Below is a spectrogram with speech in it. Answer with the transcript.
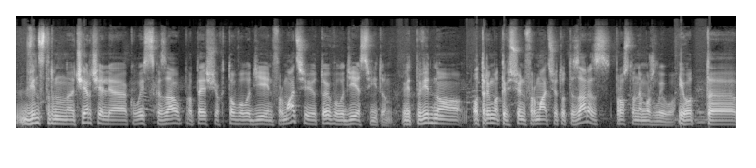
Вінстон Черчилль колись сказав про те, що хто володіє інформацією, той володіє світом. Відповідно, отримати всю інформацію тут і зараз просто неможливо. І от е,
